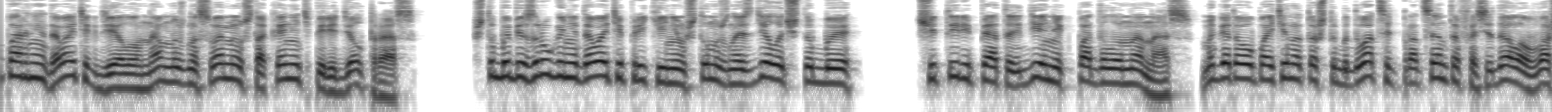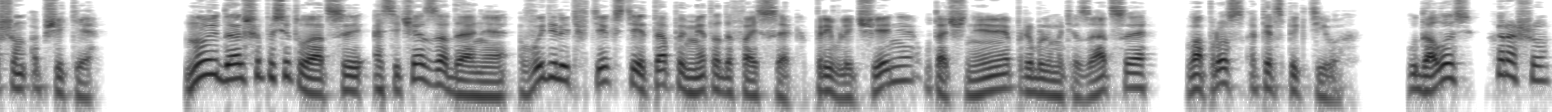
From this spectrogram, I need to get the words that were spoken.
парни, давайте к делу, нам нужно с вами устаканить передел трасс. Чтобы без ругани, давайте прикинем, что нужно сделать, чтобы четыре пятых денег падало на нас. Мы готовы пойти на то, чтобы 20% оседало в вашем общаке. Ну и дальше по ситуации, а сейчас задание – выделить в тексте этапы метода FISEC – привлечение, уточнение, проблематизация, вопрос о перспективах. Удалось? Хорошо.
